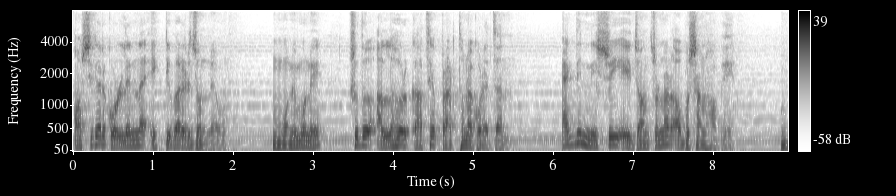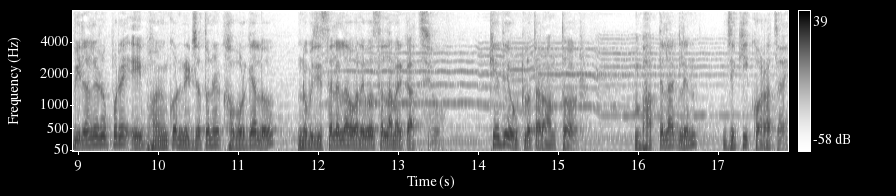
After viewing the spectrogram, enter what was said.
অস্বীকার করলেন না একটিবারের জন্যেও। মনে মনে শুধু আল্লাহর কাছে প্রার্থনা করে যান। একদিন নিশ্চয়ই এই যন্ত্রণার অবসান হবে। বিড়ালের উপরে এই ভয়ঙ্কর নির্যাতনের খবর গেল নবীজি সাল্লাহ আলিবাসাল্লামের কাছেও। কেঁদে উঠল তার অন্তর। ভাবতে লাগলেন যে কি করা যায়।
